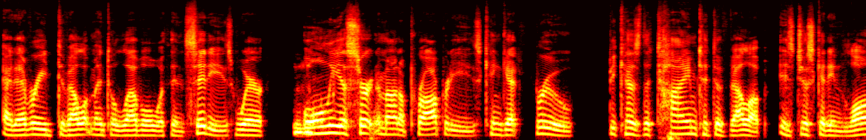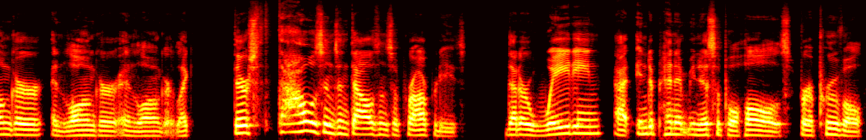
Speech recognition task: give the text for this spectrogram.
at every developmental level within cities where Mhm. only a certain amount of properties can get through because the time to develop is just getting longer and longer and longer like there's thousands and thousands of properties that are waiting at independent municipal halls for approval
